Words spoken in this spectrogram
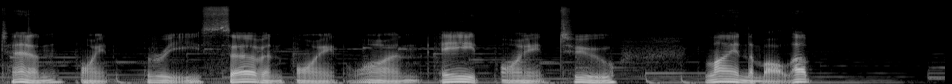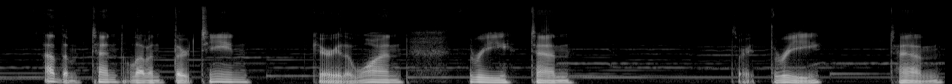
10.3, 7.1, 8.2. Line them all up. Add them 10, 11, 13. Carry the 1, 3, 10. Sorry, 3, 10,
